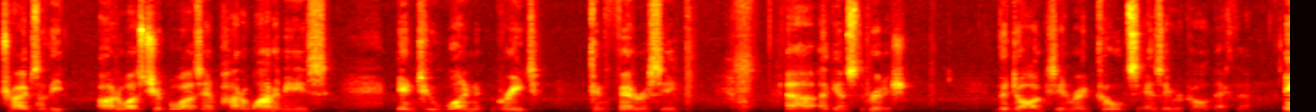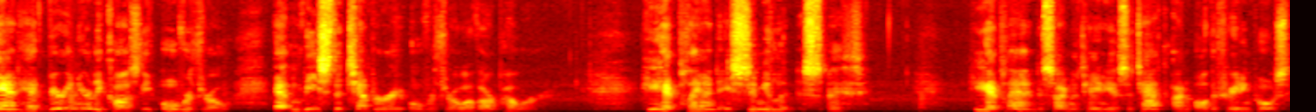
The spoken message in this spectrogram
tribes of the Ottawas, Chippewas, and Potawatomis into one great confederacy uh, against the British. The dogs in red coats, as they were called back then, and had very nearly caused the overthrow, at least the temporary overthrow, of our power. He had planned a simula- uh, he had planned a simultaneous attack on all the trading posts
